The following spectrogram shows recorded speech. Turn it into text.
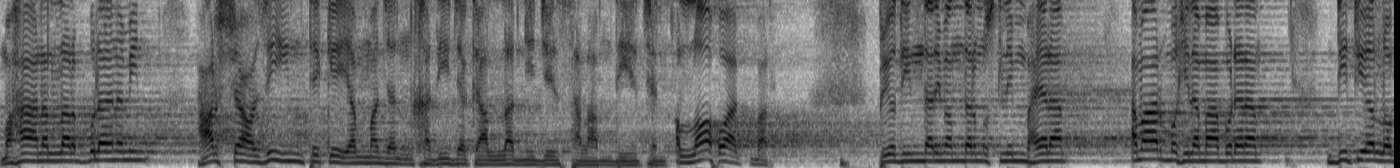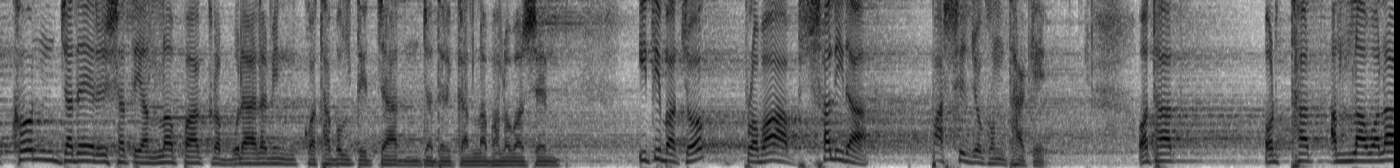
মহান আল্লাহ রব্বুল আলমিন হারশা আজিম থেকে আম্মাজান খাদিজাকে আল্লাহ নিজে সালাম দিয়েছেন। আল্লাহ আকবার। প্রিয় দিনদার, ইমানদার মুসলিম ভাইয়েরা, আমার মহিলা মা বোনেরা, দ্বিতীয় লক্ষণ যাদের সাথে আল্লাহ পাক রব্বুল আলমিন কথা বলতে চান, যাদেরকে আল্লাহ ভালোবাসেন, ইতিবাচক প্রভাবশালীরা পাশে যখন থাকে, অর্থাৎ অর্থাৎ আল্লাহওয়ালা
